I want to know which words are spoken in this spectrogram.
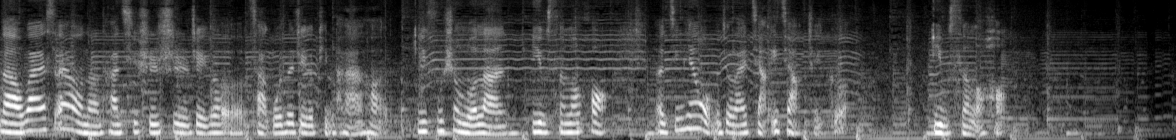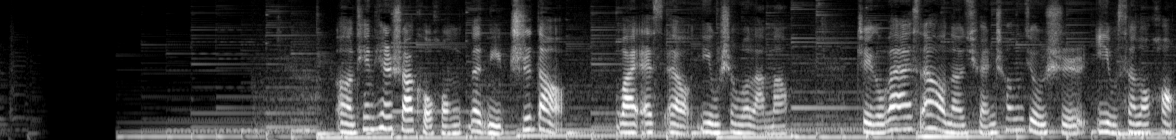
那 YSL 呢？它其实是这个法国的这个品牌哈，伊夫圣罗兰 Yves Saint Laurent。那今天我们就来讲一讲这个 Yves Saint Laurent。呃，天天刷口红，那你知道 YSL 伊夫圣罗兰吗？这个 YSL 呢，全称就是 Yves Saint Laurent，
